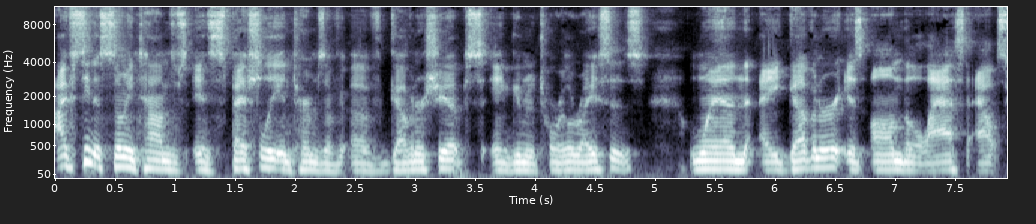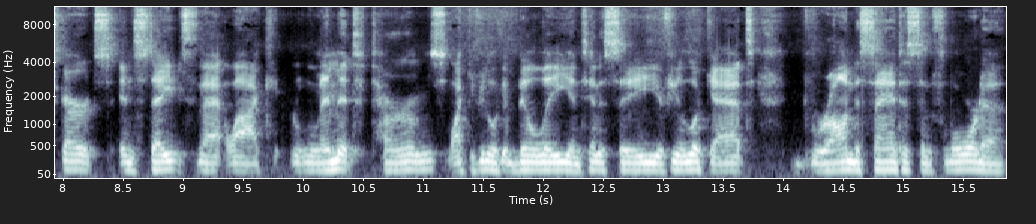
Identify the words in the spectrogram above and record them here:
I've seen it so many times, especially in terms of, of governorships and gubernatorial races, when a governor is on the last outskirts in states that like limit terms. Like if you look at Bill Lee in Tennessee, if you look at Ron DeSantis in Florida,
